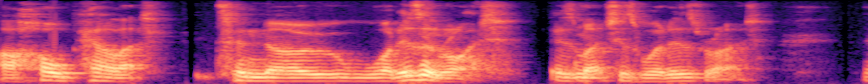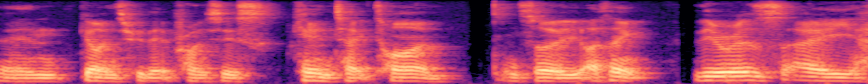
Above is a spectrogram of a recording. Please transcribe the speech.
a whole palette to know what isn't right as much as what is right. And going through that process can take time. And so I think there is a,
